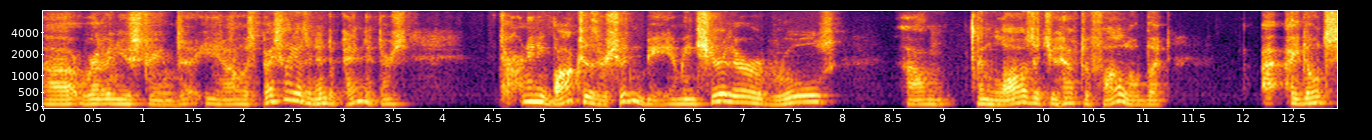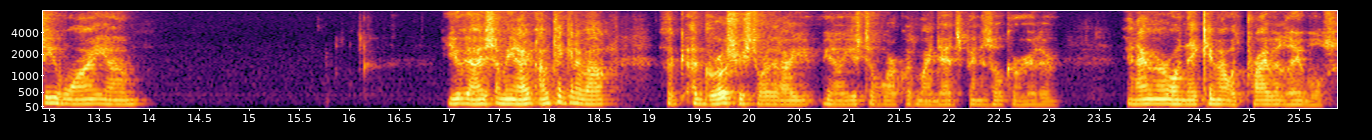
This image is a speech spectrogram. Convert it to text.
uh, revenue streams. uh, You know, especially as an independent, there's there aren't any boxes. There shouldn't be. I mean, sure there are rules um, and laws that you have to follow, but I, I don't see why um, you guys. I mean, I, I'm thinking about a, a grocery store that I you know used to work with. My dad spent his whole career there, and I remember when they came out with private labels.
